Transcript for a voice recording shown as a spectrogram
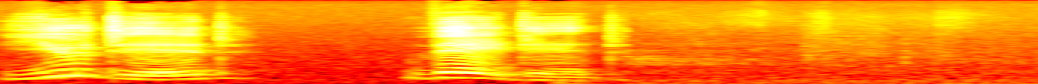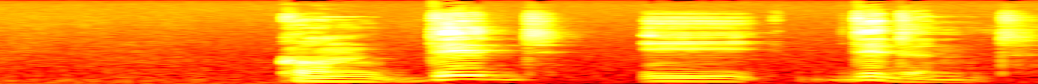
You did. They did. Con did y didn't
